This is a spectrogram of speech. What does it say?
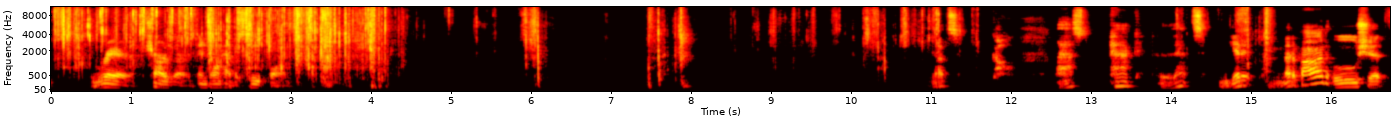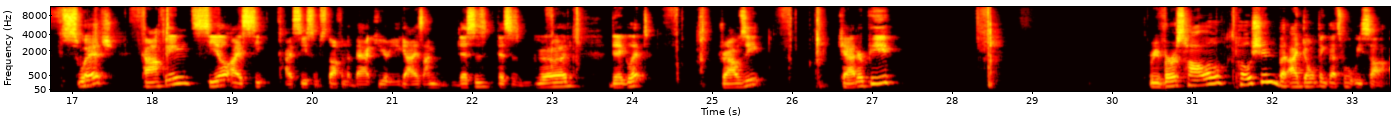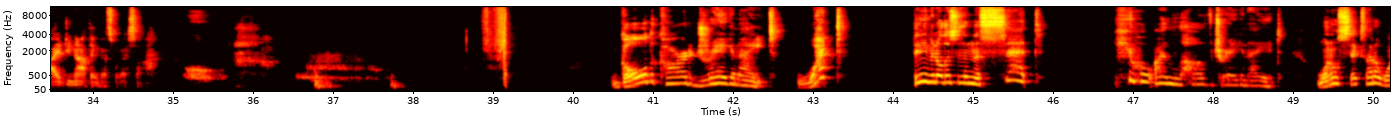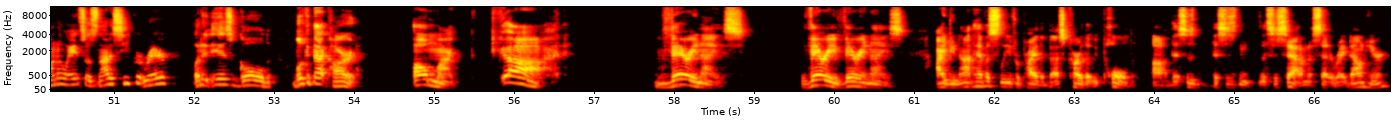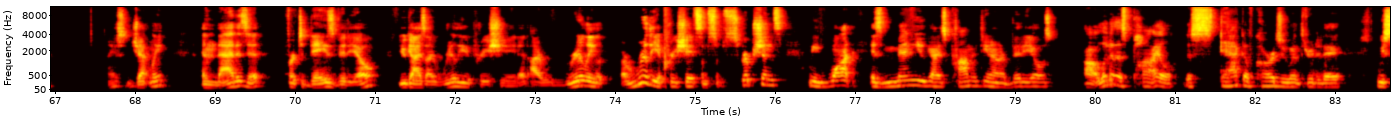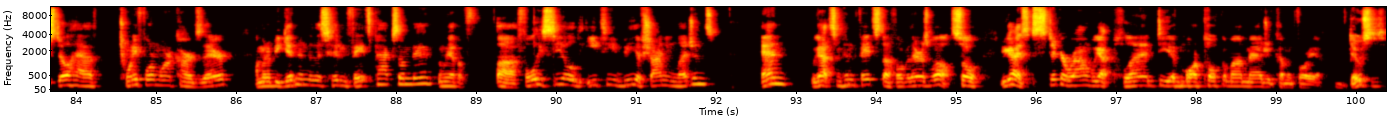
rare Charizard and don't have a sleep form. Let's go. Last pack. Let's get it. Metapod. Ooh, shit. Switch. Koffing. Seel. I see. I see some stuff in the back here, you guys. I'm. This is. This is good. Diglett. Drowzee, Caterpie. reverse hollow potion, but I don't think that's what we saw. I do not think that's what I saw. Gold card Dragonite. What? Didn't even know this was in the set. Yo, I love Dragonite. 106 out of 108, so it's not a secret rare, but it is gold. Look at that card. Oh my god. Very nice. Very, very nice. I do not have a sleeve for probably the best card that we pulled. Uh, this is this is this is sad. I'm gonna set it right down here, nice and gently, and that is it for today's video. You guys, I really appreciate it. I really, I really appreciate some subscriptions. We want as many you guys commenting on our videos. Uh, look at this pile, this stack of cards we went through today. We still have 24 more cards there. I'm going to be getting into this Hidden Fates pack someday, and we have a uh, fully sealed ETB of Shining Legends, and we got some Hidden Fates stuff over there as well. So you guys stick around. We got plenty of more Pokemon magic coming for you. Deuces.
